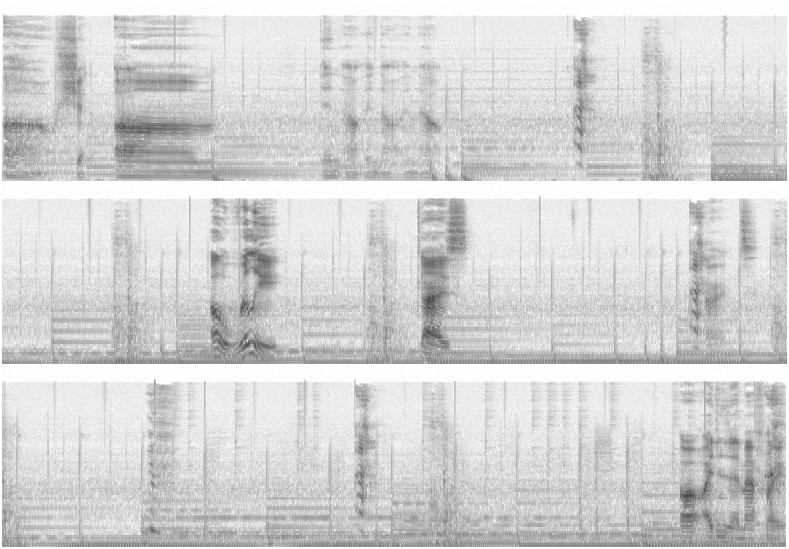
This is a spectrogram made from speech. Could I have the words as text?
Oh shit. Um. In out in out in out. Oh really? Guys. Alright. Oh, I didn't do the math right.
